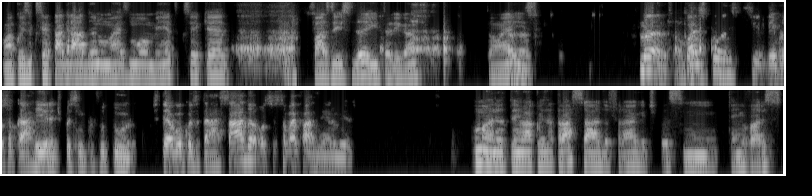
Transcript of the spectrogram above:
uma coisa que você tá agradando mais no momento, que você quer fazer isso daí, tá ligado? Então é uhum. isso. Mano, quais planos você tem para sua carreira, tipo assim, pro futuro? Você tem alguma coisa traçada ou você só vai fazendo mesmo? Mano, eu tenho uma coisa traçada, Fraga. Tipo assim, tenho vários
